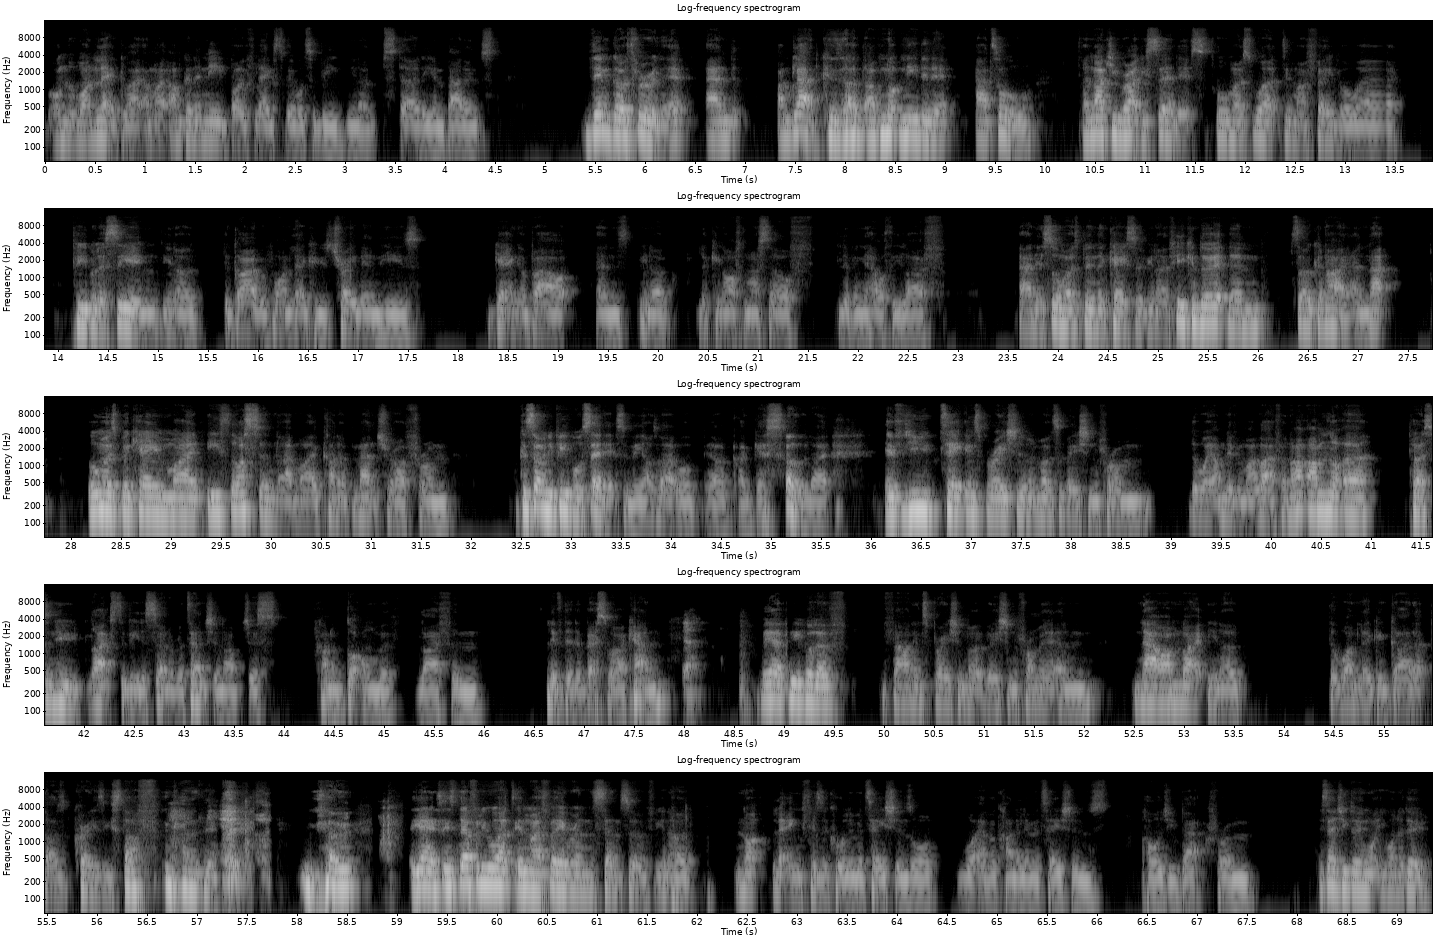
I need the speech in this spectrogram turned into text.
on the one leg? Like, am I, I'm going to need both legs to be able to be, you know, sturdy and balanced. Didn't go through with it, and I'm glad because I've not needed it at all. And like you rightly said, it's almost worked in my favor where people are seeing, you know, the guy with one leg who's training, he's getting about and, you know, looking after myself, living a healthy life. And it's almost been the case of, you know, if he can do it, then so can I. And that almost became my ethos and like my kind of mantra from, because so many people said it to me. I was like, well, I guess so. Like, if you take inspiration and motivation from the way I'm living my life, and I'm not a person who likes to be the center of attention, I've just kind of got on with life and lived it the best way I can. Yeah. But yeah, people have found inspiration, motivation from it, and now I'm like, you know, the one-legged guy that does crazy stuff kind of thing. so yeah, it's, it's definitely worked in my favor in the sense of you know not letting physical limitations or whatever kind of limitations hold you back from essentially doing what you want to do.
